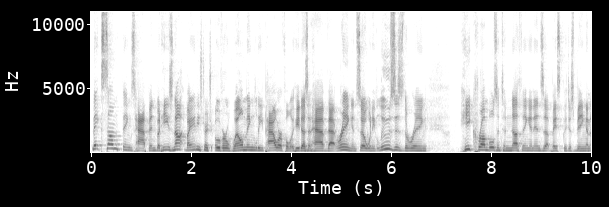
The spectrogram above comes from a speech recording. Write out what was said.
make some things happen, but he's not by any stretch overwhelmingly powerful if he doesn't have that ring. And so when he loses the ring, he crumbles into nothing and ends up basically just being an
